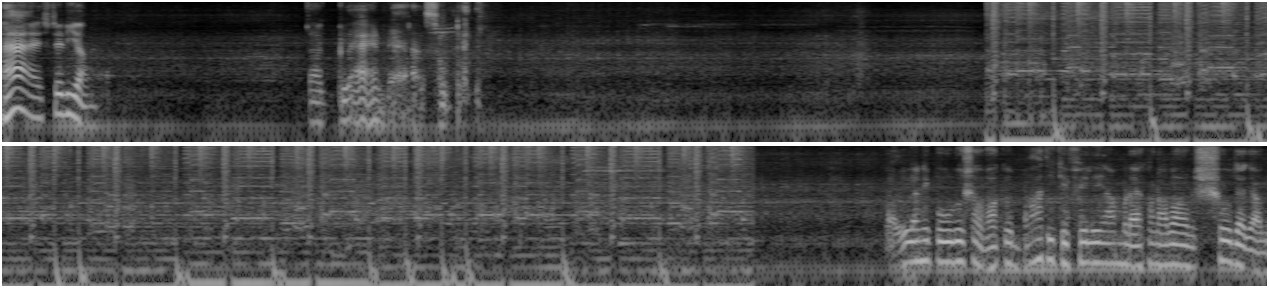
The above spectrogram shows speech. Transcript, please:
হ্যাঁ স্টেডিয়াম। দ্য গ্র্যান্ড কল্যাণী পৌরসভাকে বাঁ দিকে ফেলে আমরা এখন আবার সোজা যাব।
